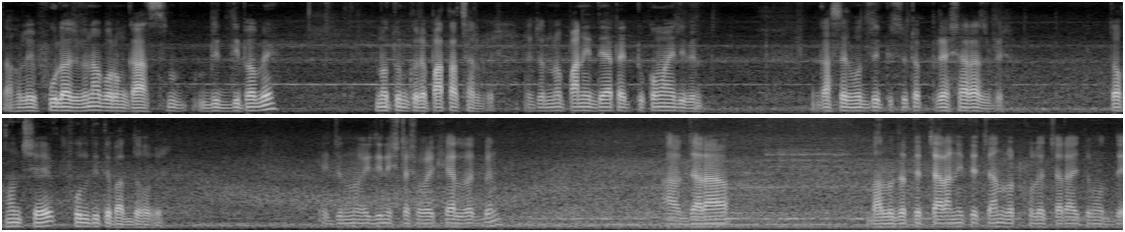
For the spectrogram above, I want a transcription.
তাহলে ফুল আসবে না, বরং গাছ বৃদ্ধি পাবে, নতুন করে পাতা ছাড়বে। এজন্য পানি দেওয়াটা একটু কমায় দিবেন। গাছের মধ্যে কিছুটা প্রেশার আসবে। তখন সে ফুল দিতে বাধ্য হবে। এই জন্য এই জিনিসটা সবাই খেয়াল রাখবেন। আর যারা ভালো জাতের চারা নিতে চান, লটকলের চারা ইতিমধ্যে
